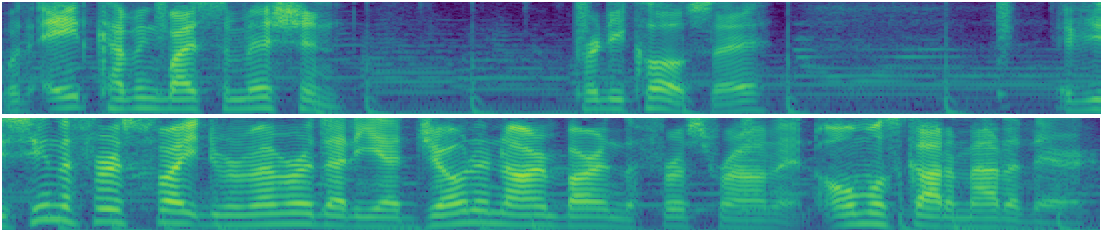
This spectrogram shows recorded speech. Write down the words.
with 8 coming by submission. Pretty close, eh? If you've seen the first fight, you remember that he had Joe in an armbar in the first round and almost got him out of there.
